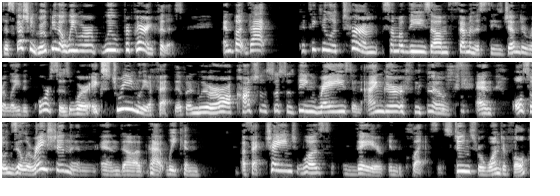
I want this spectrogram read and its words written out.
discussion group, you know, we were, we were preparing for this. And, but that particular term, some of these um, feminist, these gender related courses were extremely effective and we were our consciousness was being raised and anger, you know, and also exhilaration and, and, uh, that we can affect change was there in the class. The students were wonderful,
